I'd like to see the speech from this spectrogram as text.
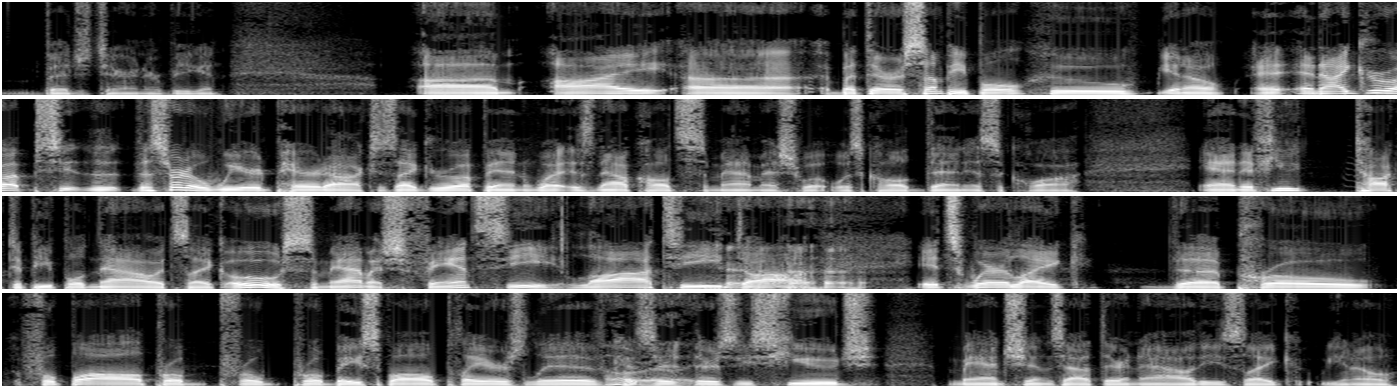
vegetarian or vegan. Um, I, uh, but there are some people who, you know, and, and I grew up, see, the, the sort of weird paradox is I grew up in what is now called Sammamish, what was called then Issaquah. And if you talk to people now, it's like, oh, Sammamish, fancy, la ti da. it's where like the pro football, pro pro, pro baseball players live because really? there's these huge mansions out there now. These like you know,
